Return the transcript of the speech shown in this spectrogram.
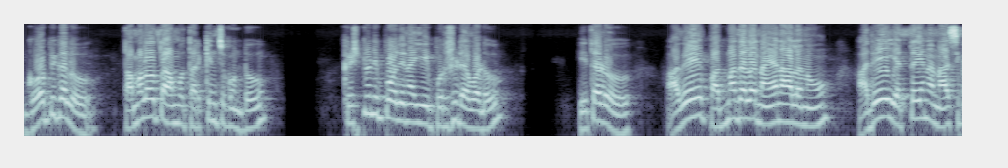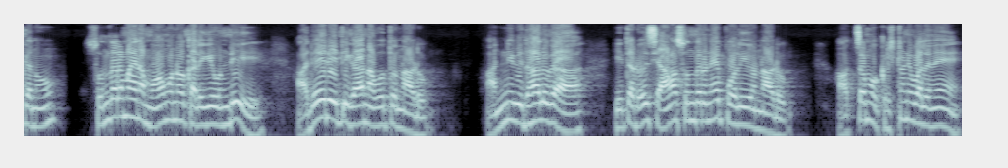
గోపికలు తమలో తాము తర్కించుకుంటూ కృష్ణుని పోలిన ఈ పురుషుడెవడు? ఇతడు అవే పద్మదళ నయనాలను అదే ఎత్తైన నాసికను సుందరమైన మోమును కలిగి ఉండి అదే రీతిగా నవ్వుతున్నాడు. అన్ని విధాలుగా ఇతడు శ్యామసుందరునే పోలి ఉన్నాడు. అచ్చము కృష్ణుని వలనే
